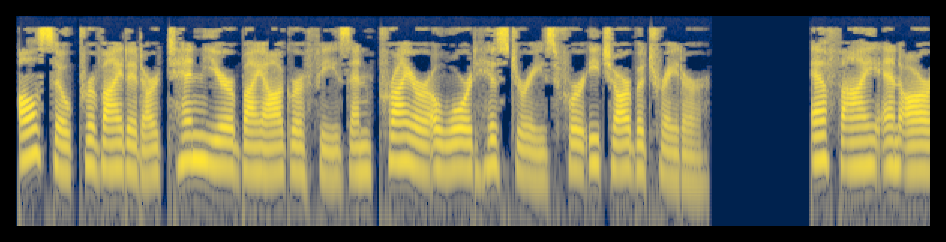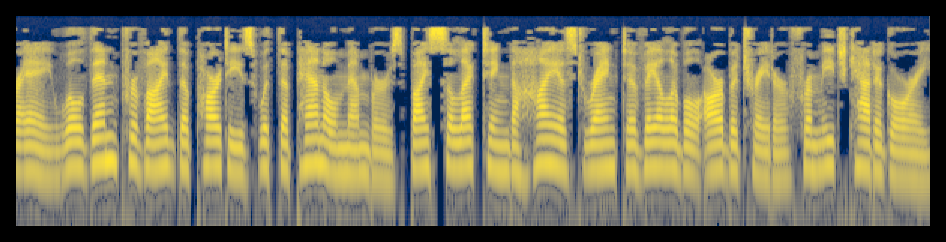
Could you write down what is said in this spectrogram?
Also provided are 10-year biographies and prior award histories for each arbitrator. FINRA will then provide the parties with the panel members by selecting the highest ranked available arbitrator from each category.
